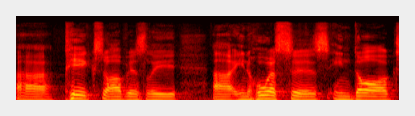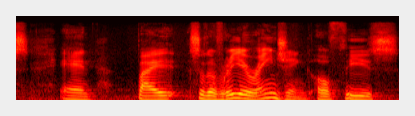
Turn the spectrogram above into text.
uh, pigs, obviously, uh, in horses, in dogs. And by sort of rearranging of these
